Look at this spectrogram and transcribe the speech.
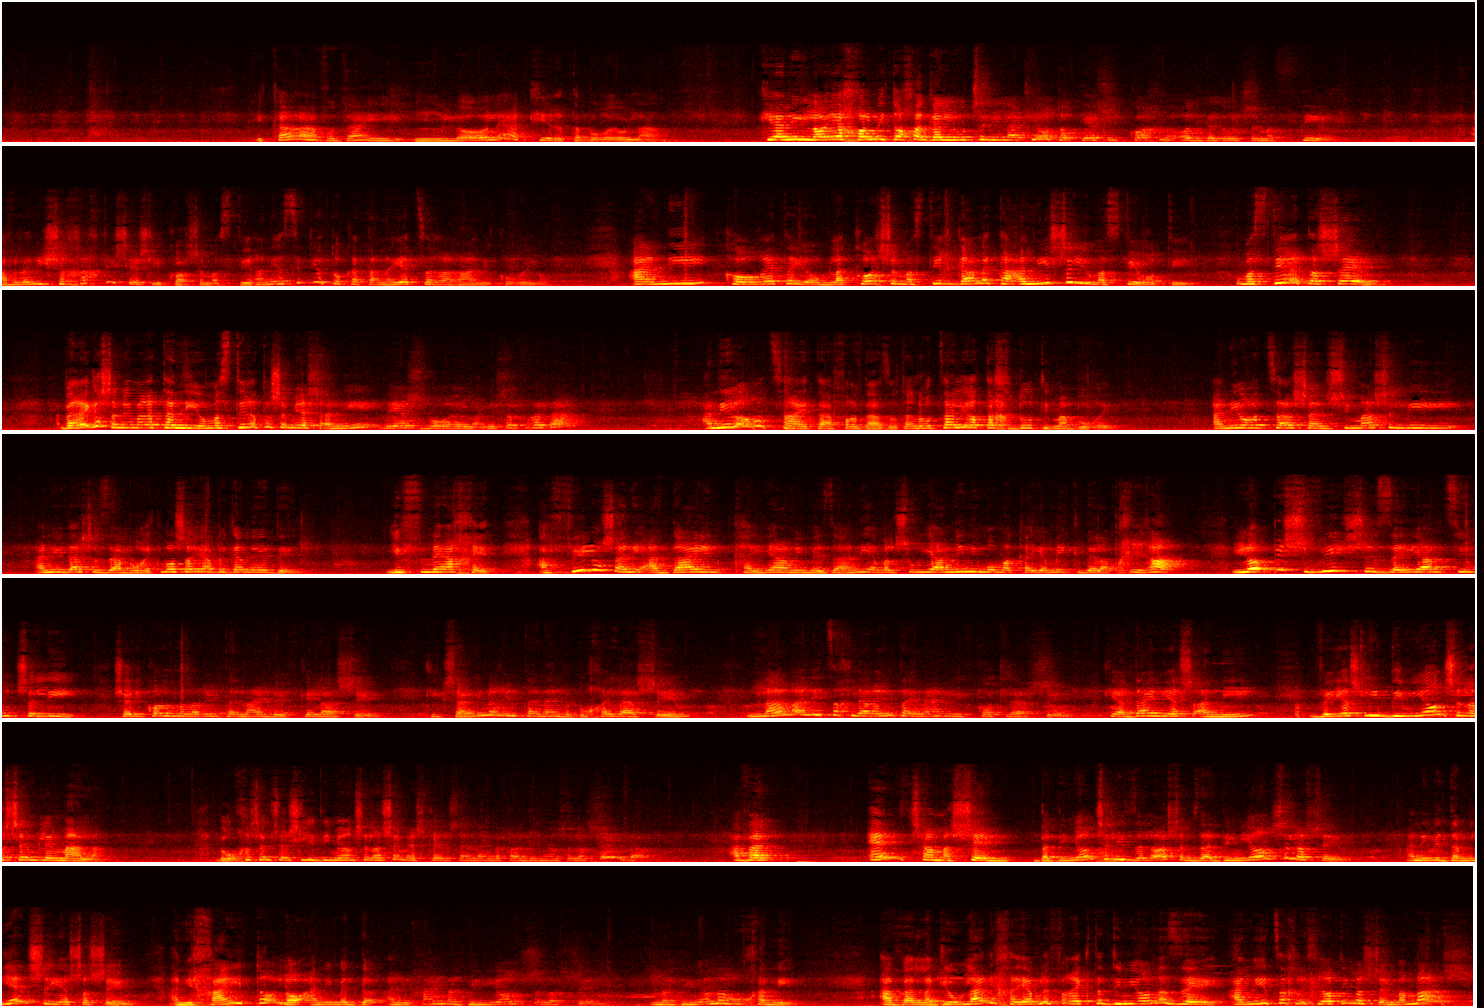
עיקר העבודה היא לא להכיר את הבורא עולם. כי אני לא יכול מתוך הגלות שלי להכיר אותו, כי יש לי כוח מאוד גדול שמסתיר. אבל אני שכחתי שיש לי כוח שמסתיר, אני עשיתי אותו קטן, היצר הרע אני קורא לו. אני קוראת היום לכוח שמסתיר, גם את האני שלי הוא מסתיר אותי. הוא מסתיר את השם. ברגע שאני אומרת אני, הוא מסתיר את השם, יש אני ויש בורא עולם, יש הפרדה. אני לא רוצה את ההפרדה הזאת, אני רוצה להיות אחדות עם הבורא. אני רוצה שהנשימה שלי, אני אדע שזה הבורא, כמו שהיה בגן עדן, לפני החטא. אפילו שאני עדיין קיים עם איזה אני, אבל שהוא יהיה המינימום הקיימי כדי לבחירה. לא בשביל שזה יהיה המציאות שלי, שאני כל הזמן ארים את העיניים ואבכה להשם. כי כשאני מרים את העיניים ובוכה להשם, למה אני צריך להרים את העיניים ולבכות להשם? כי עדיין יש אני, ויש לי דמיון של השם למעלה. ברוך השם שיש לי דמיון של השם, יש כאלה שאין להם בכלל דמיון של השם גם. אבל אין שם השם. בדמיון שלי זה לא השם, זה הדמיון של השם. אני מדמיין שיש השם. אני חי איתו? לא, אני, מד... אני חי עם הדמיון של השם, עם הדמיון הרוחני. אבל לגאולה אני חייב לפרק את הדמיון הזה. אני צריך לחיות עם השם ממש.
